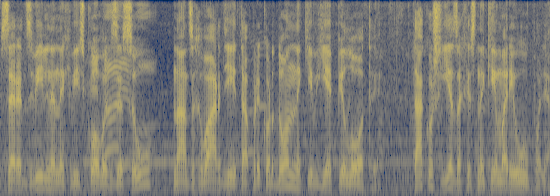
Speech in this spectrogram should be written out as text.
Серед звільнених військових ЗСУ, Нацгвардії та прикордонників є пілоти. Також є захисники Маріуполя.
